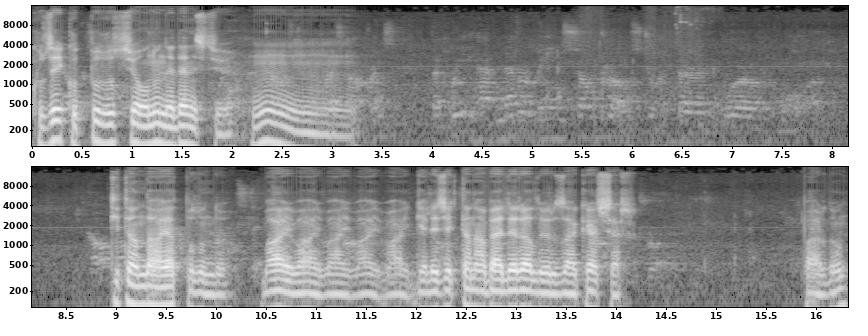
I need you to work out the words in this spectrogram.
Kuzey Kutbu Rusya onu neden istiyor? Hmm. Titan'da hayat bulundu. Vay vay vay vay vay. Gelecekten haberleri alıyoruz arkadaşlar. Pardon.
